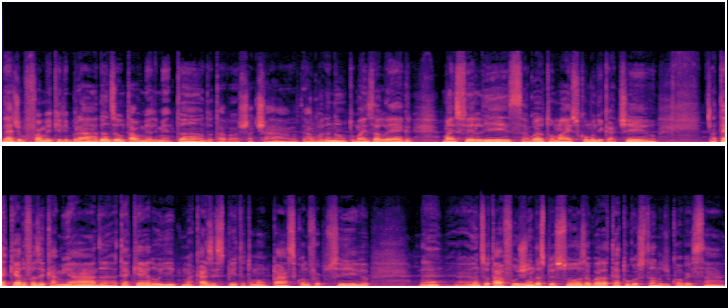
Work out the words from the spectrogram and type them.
né, de uma forma equilibrada. Antes eu não estava me alimentando, eu estava chateado. Agora não, estou mais alegre, mais feliz. Agora estou mais comunicativo. Até quero fazer caminhada, até quero ir para uma casa espírita tomar um passe quando for possível. Né? Antes eu estava fugindo das pessoas, agora até estou gostando de conversar.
